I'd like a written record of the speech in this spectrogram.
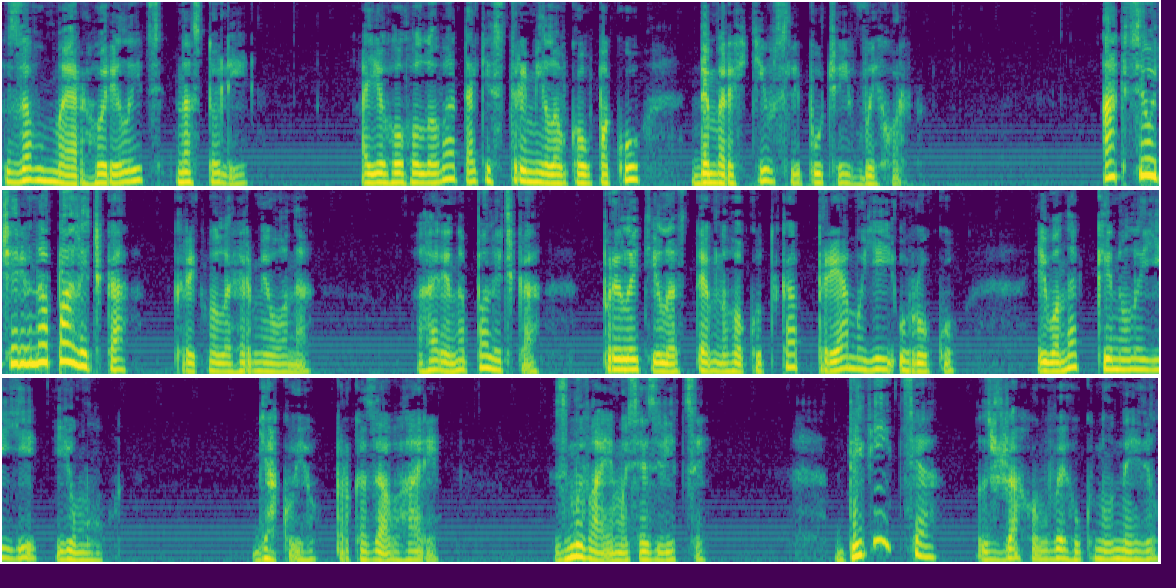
завмер горілиць на столі, а його голова так і стриміла в ковпаку, де мерехтів сліпучий вихор. Акціо чарівна паличка. крикнула Герміона. Гаряна паличка прилетіла з темного кутка прямо їй у руку, і вона кинула її йому. Дякую, проказав Гаррі. Змиваємося звідси. Дивіться, з жахом вигукнув Невіл.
